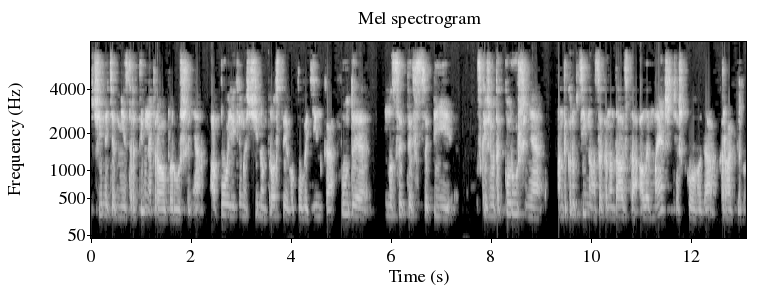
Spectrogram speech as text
вчинить адміністративне правопорушення, або якимось чином просто його поведінка буде носити в собі, скажімо так, порушення антикорупційного законодавства, але менш тяжкого да, характеру,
